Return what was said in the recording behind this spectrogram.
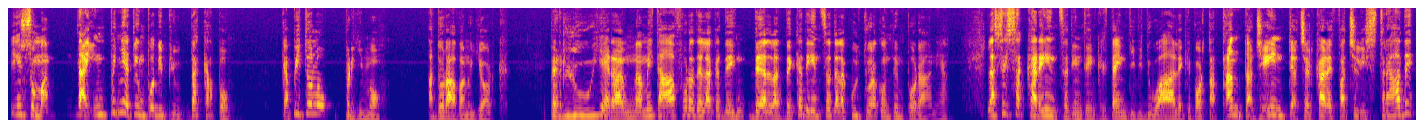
Insomma, dai, impegnati un po' di più, da capo. Capitolo primo. Adorava New York. Per lui era una metafora della, caden- della decadenza della cultura contemporanea. La stessa carenza di integrità individuale che porta tanta gente a cercare facili strade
